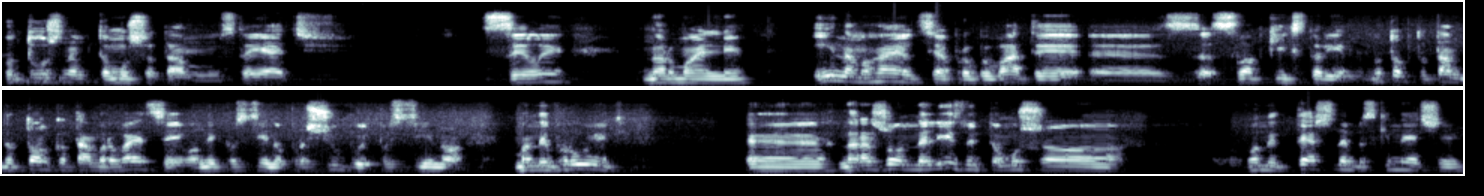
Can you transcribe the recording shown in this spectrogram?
потужним, тому що там стоять сили нормальні. І намагаються пробивати е, з слабких сторін. Ну тобто, там, де тонко там рветься, і вони постійно прощупують, постійно маневрують, е, на ражон не лізуть, тому що вони теж не безкінечні.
